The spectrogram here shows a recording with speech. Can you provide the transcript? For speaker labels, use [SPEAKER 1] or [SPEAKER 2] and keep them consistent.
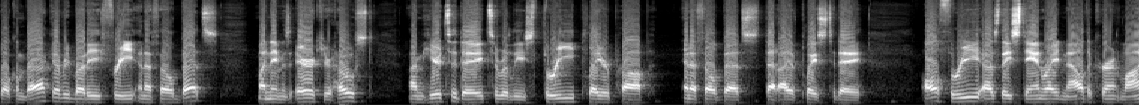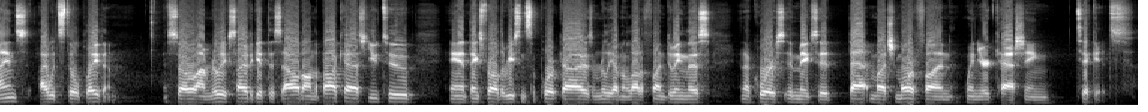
[SPEAKER 1] Welcome back, everybody. Free NFL bets. My name is Eric, your host. I'm here today to release three player prop NFL bets that I have placed today. All three, as they stand right now, the current lines, I would still play them. So I'm really excited to get this out on the podcast, YouTube, and thanks for all the recent support, guys. I'm really having a lot of fun doing this. And of course, it makes it that much more fun when you're cashing tickets.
